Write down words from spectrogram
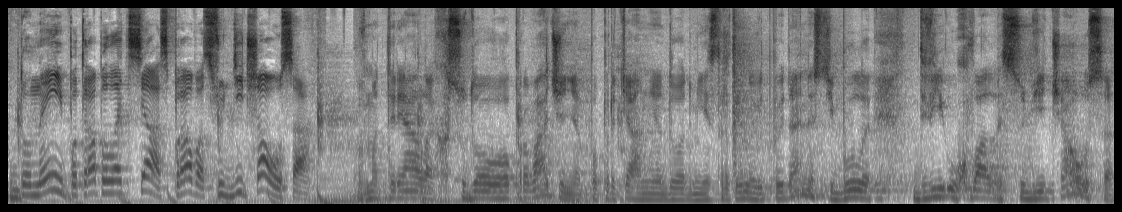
До неї потрапила ця справа судді Чауса. В матеріалах судового провадження по притягненню до адміністративної відповідальності були дві ухвали судді Чауса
